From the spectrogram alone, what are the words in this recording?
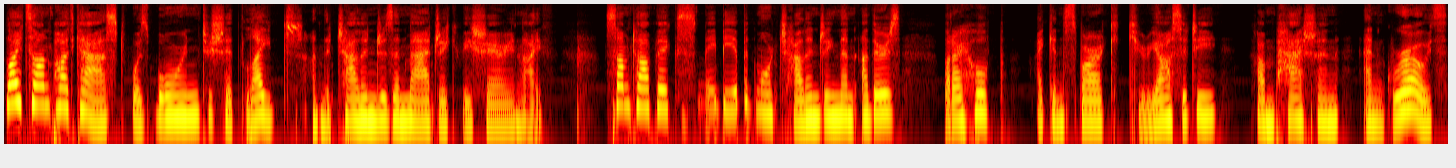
Lights On podcast was born to shed light on the challenges and magic we share in life. Some topics may be a bit more challenging than others, but I hope I can spark curiosity, compassion, and growth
